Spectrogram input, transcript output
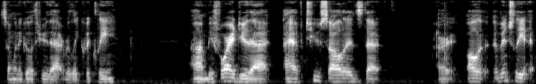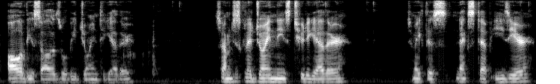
So I'm going to go through that really quickly. Um, before I do that, I have two solids that are all eventually all of these solids will be joined together. So I'm just going to join these two together to make this next step easier.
